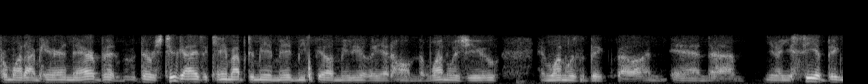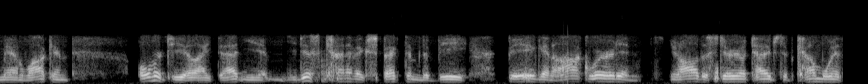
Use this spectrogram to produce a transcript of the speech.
from what I'm hearing there. But there was two guys that came up to me and made me feel immediately at home. The one was you, and one was the big fella. And and um, you know, you see a big man walking over to you like that, and you you just kind of expect him to be big and awkward, and you know all the stereotypes that come with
